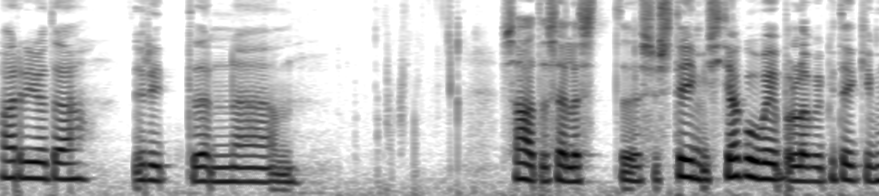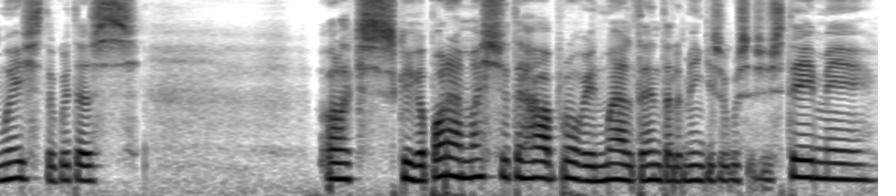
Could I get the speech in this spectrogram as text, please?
harjuda, üritan äh, saada sellest süsteemist jagu võib-olla või kuidagi mõista, kuidas oleks kõige parem asju teha, proovin mõelda endale mingisuguse süsteemi,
